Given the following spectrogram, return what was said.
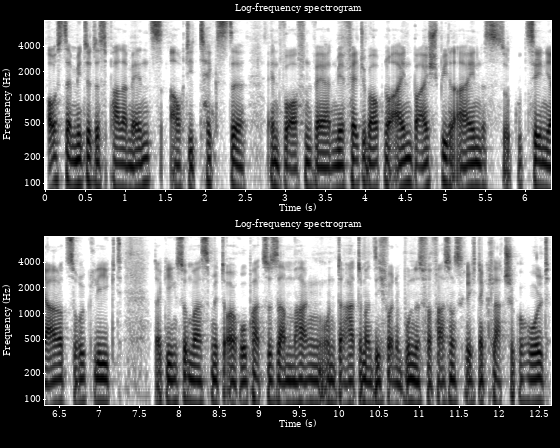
aus der Mitte des Parlaments auch die Texte entworfen werden. Mir fällt überhaupt nur ein Beispiel ein, das so gut zehn Jahre zurückliegt. Da ging es um was mit Europa-Zusammenhang und da hatte man sich vor dem Bundesverfassungsgericht eine Klatsche geholt,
